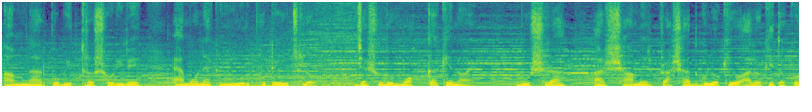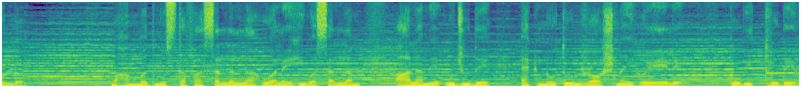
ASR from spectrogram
আমনার পবিত্র শরীরে এমন এক নূর ফুটে উঠল যা শুধু মক্কাকে নয়, বুশরা আর শামের প্রাসাদগুলোকেও আলোকিত করল। মোহাম্মদ মুস্তাফা সাল্লাল্লাহু আলহি ওয়াসাল্লাম আলামে উজুদে এক নতুন রসনাই হয়ে এলে। পবিত্র দেহ,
